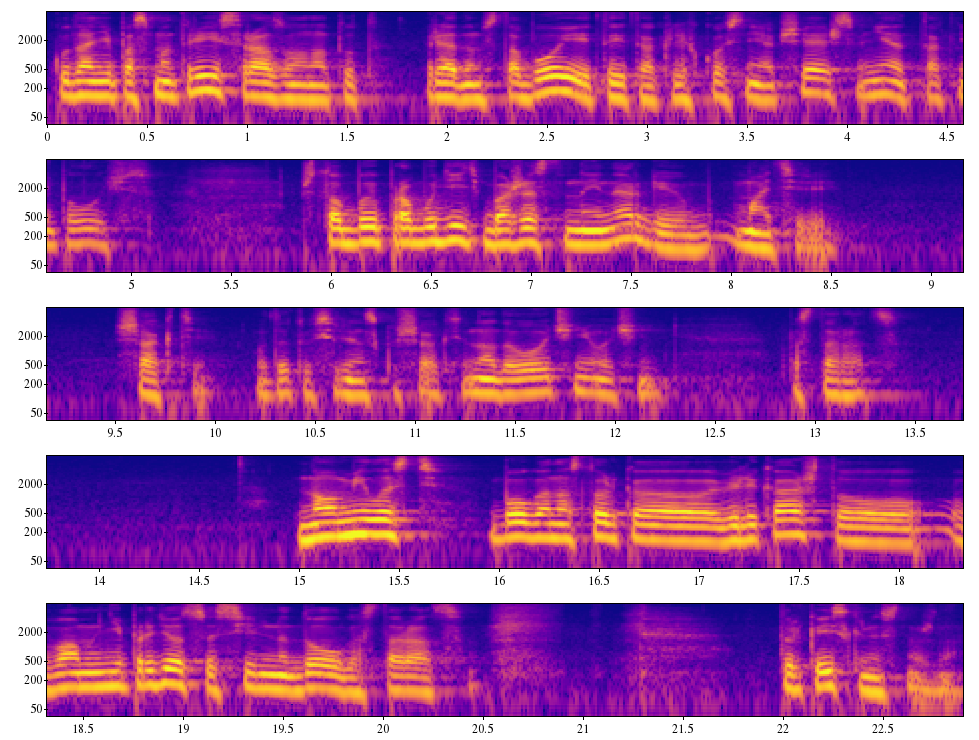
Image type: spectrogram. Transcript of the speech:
куда ни посмотри, сразу она тут рядом с тобой, и ты так легко с ней общаешься. Нет, так не получится. Чтобы пробудить божественную энергию матери, шакти, вот эту вселенскую шакти, надо очень-очень постараться. Но милость Бога настолько велика, что вам не придется сильно долго стараться. Только искренность нужна.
